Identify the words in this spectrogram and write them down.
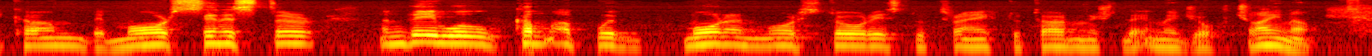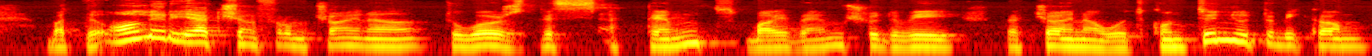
become, the more sinister, and they will come up with more and more stories to try to tarnish the image of China. But the only reaction from China towards this attempt by them should be that China would continue to become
